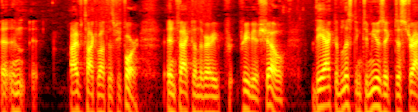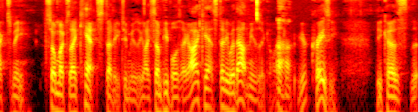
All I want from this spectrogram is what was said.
and I've talked about this before. In fact, on the very pr- previous show, the act of listening to music distracts me so much that I can't study to music. Like some people say, oh, I can't study without music. Like, You're crazy, because the,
